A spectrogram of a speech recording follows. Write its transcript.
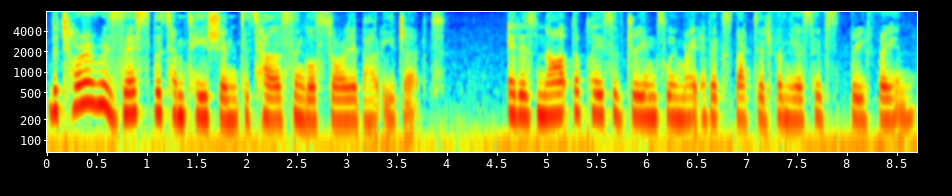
The Torah resists the temptation to tell a single story about Egypt. It is not the place of dreams we might have expected from Yosef's brief reign,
